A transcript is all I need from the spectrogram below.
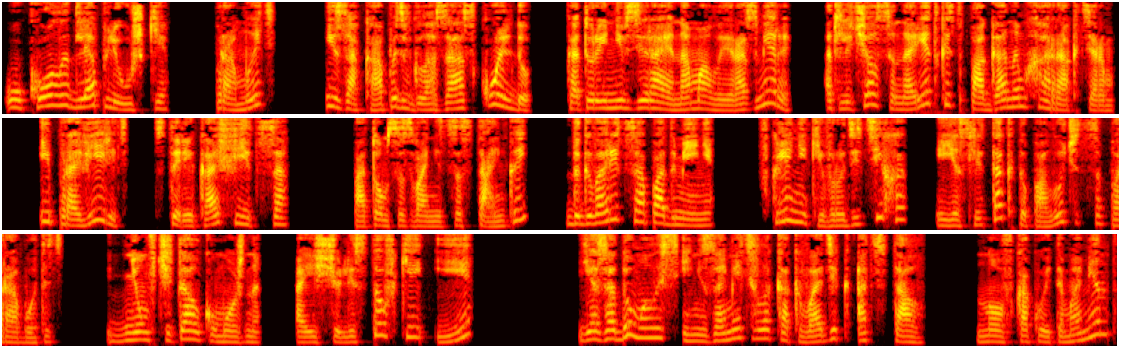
Уколы для плюшки, промыть и закапать в глаза Аскольду, который, невзирая на малые размеры, отличался на редкость поганым характером, и проверить старика Фитца. Потом созвониться с Танькой, договориться о подмене. В клинике вроде тихо, и если так, то получится поработать. Днем в читалку можно, а еще листовки и... Я задумалась и не заметила, как Вадик отстал. Но в какой-то момент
